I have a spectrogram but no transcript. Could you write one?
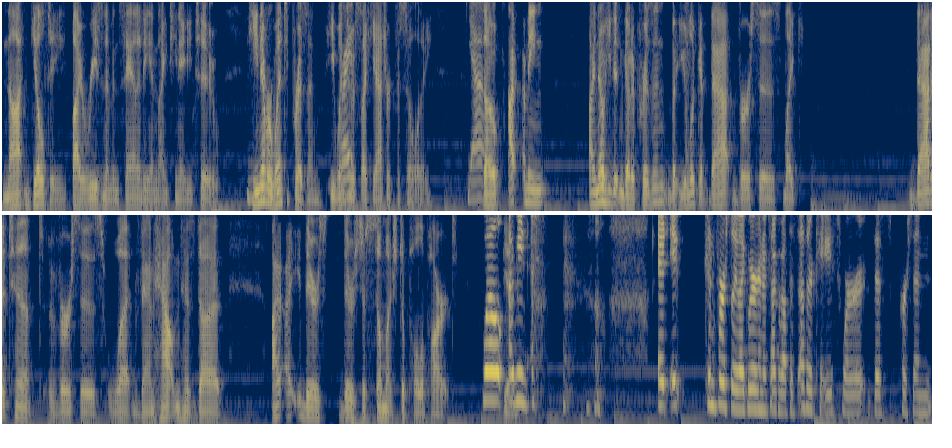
not guilty by reason of insanity in 1982. Mm-hmm. He never went to prison. He went right. to a psychiatric facility. Yeah. So I, I mean, I know he didn't go to prison, but you look at that versus like that attempt versus what Van Houten has done. I, I there's there's just so much to pull apart. Well, yeah. I mean, it, it conversely, like we are going to talk about this other case where this person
